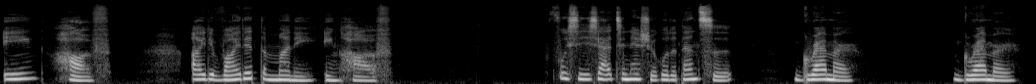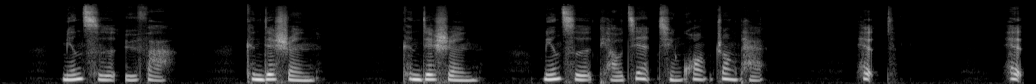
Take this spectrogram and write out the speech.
in half. I divided the money in half. 复习一下今天学过的单词：grammar。grammar 名词语法，condition condition 名词条件情况状态，hit hit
